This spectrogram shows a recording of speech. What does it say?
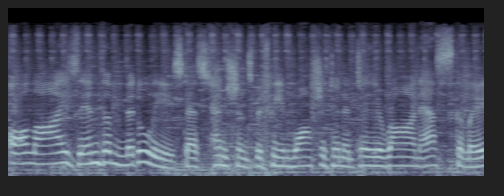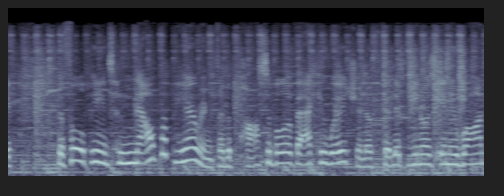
All eyes in the Middle East as tensions between Washington and Tehran escalate. The Philippines now preparing for the possible evacuation of Filipinos in Iran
